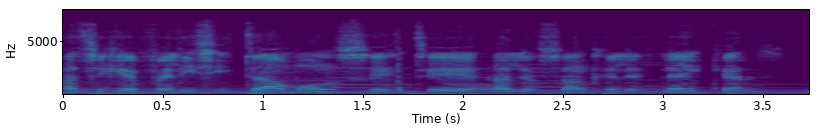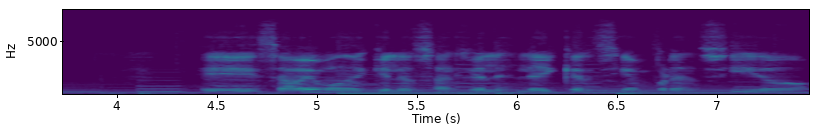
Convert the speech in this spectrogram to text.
Así que felicitamos este, a Los Ángeles Lakers. Eh, sabemos de que Los Ángeles Lakers siempre han sido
